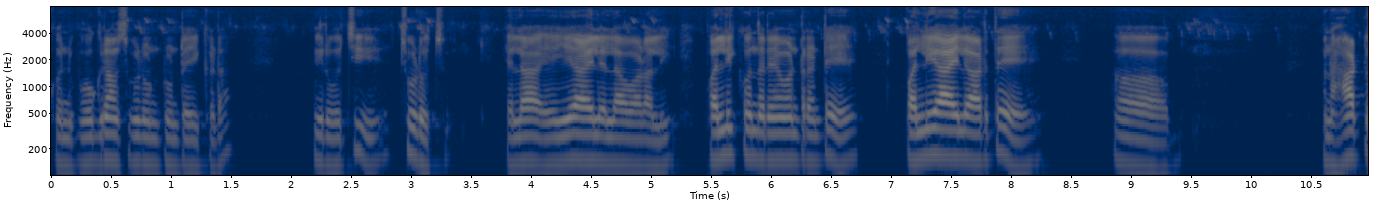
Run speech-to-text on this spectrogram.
కొన్ని ప్రోగ్రామ్స్ కూడా ఉంటుంటాయి ఇక్కడ. మీరు వచ్చి చూడొచ్చు. ఎలా ఏ ఆయిల్ ఎలా వాడాలి? పల్లి కొందరు ఏమంటారంటే పల్లి ఆయిల్ ఆడితే మన హార్ట్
